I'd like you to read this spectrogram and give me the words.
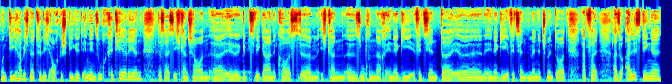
Und die habe ich natürlich auch gespiegelt in den Suchkriterien. Das heißt, ich kann schauen, äh, gibt es vegane Kost, ähm, ich kann äh, suchen nach energieeffizienter, äh, energieeffizienten Management dort, Abfall. Also alles Dinge,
